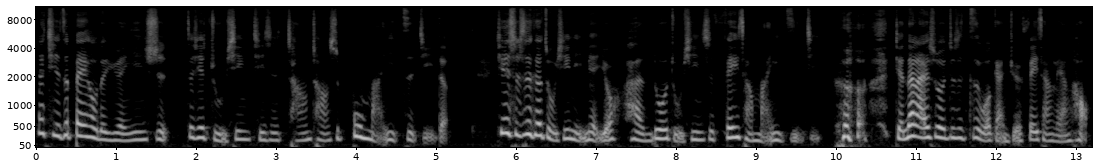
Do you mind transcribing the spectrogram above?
那其实这背后的原因是，这些主星其实常常是不满意自己的。其实十四颗主星里面有很多主星是非常满意自己，简单来说就是自我感觉非常良好。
